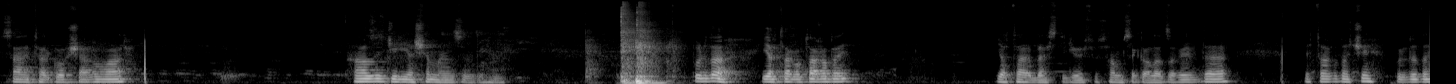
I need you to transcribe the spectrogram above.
sanitar qovşağı var. Hazır gir yaşa mənzildir yəni. Burada yataq otağıdır. Yataq dəsti görürsünüz, hamısı qalacaq evdə. Yatağı da ki, burada da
